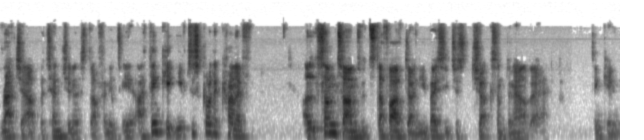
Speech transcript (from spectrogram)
ratchet up the tension and stuff. And it's, it, I think it, you've just got to kind of. Uh, sometimes with stuff I've done, you basically just chuck something out there, thinking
